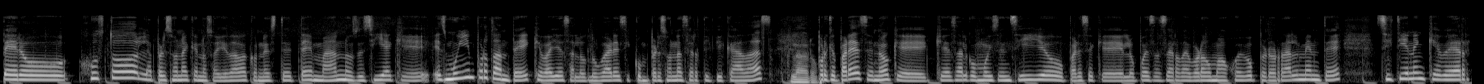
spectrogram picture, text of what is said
Pero justo la persona que nos ayudaba con este tema nos decía que es muy importante que vayas a los lugares y con personas certificadas. Claro. Porque parece, ¿no? Que, que es algo muy sencillo, o parece que lo puedes hacer de broma o juego, pero realmente sí tienen que ver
